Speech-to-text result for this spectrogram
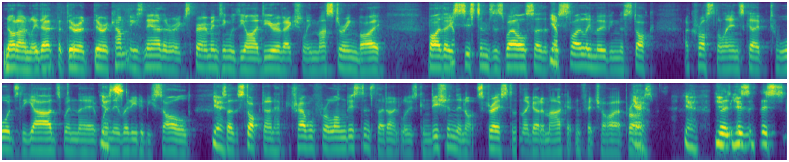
Not only that, but there are there are companies now that are experimenting with the idea of actually mustering by by these yep. systems as well, so that yep. they're slowly moving the stock across the landscape towards the yards when they're yes. when they're ready to be sold. Yeah. So the stock don't have to travel for a long distance. They don't lose condition. They're not stressed, and they go to market and fetch a higher price. Yeah. You, there's, you, there's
